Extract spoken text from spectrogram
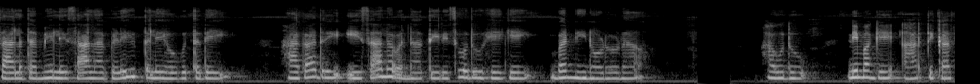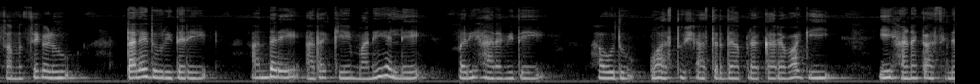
ಸಾಲದ ಮೇಲೆ ಸಾಲ ಬೆಳೆಯುತ್ತಲೇ ಹೋಗುತ್ತದೆ. ಹಾಗಾದರೆ ಈ ಸಾಲವನ್ನು ತೀರಿಸುವುದು ಹೇಗೆ? ಬನ್ನಿ ನೋಡೋಣ. ಹೌದು, ನಿಮಗೆ ಆರ್ಥಿಕ ಸಮಸ್ಯೆಗಳು ತಲೆದೂರಿದರೆ ಅಂದರೆ ಅದಕ್ಕೆ ಮನೆಯಲ್ಲೇ ಪರಿಹಾರವಿದೆ. ಹೌದು, ವಾಸ್ತುಶಾಸ್ತ್ರದ ಪ್ರಕಾರವಾಗಿ ಈ ಹಣಕಾಸಿನ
